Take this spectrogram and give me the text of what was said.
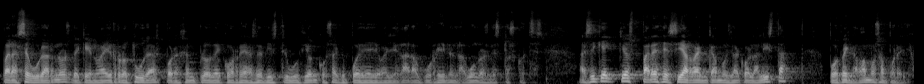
para asegurarnos de que no hay roturas, por ejemplo, de correas de distribución, cosa que puede llegar a ocurrir en algunos de estos coches. Así que, ¿qué os parece si arrancamos ya con la lista? Pues venga, vamos a por ello.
